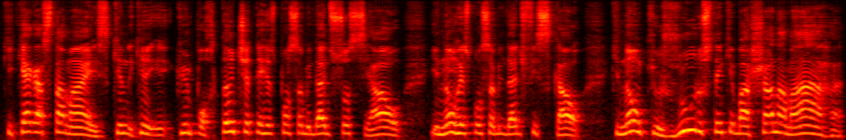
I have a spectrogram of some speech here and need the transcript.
que quer gastar mais, que, que, que o importante é ter responsabilidade social e não responsabilidade fiscal, que não, que os juros têm que baixar na marra.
